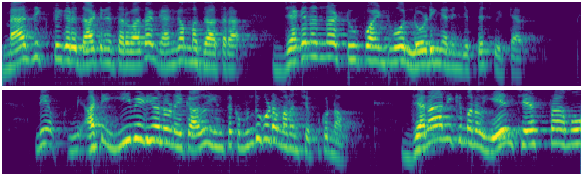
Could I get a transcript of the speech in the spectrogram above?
మ్యాజిక్ ఫిగర్ దాటిన తర్వాత గంగమ్మ జాతర Jagananna two point O loading అని చెప్పేసి పెట్టారు. అంటే ఈ వీడియోలోనే కాదు ఇంతకు ముందు కూడా మనం చెప్పుకున్నాం. జనానికి మనం ఏం చేస్తామో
